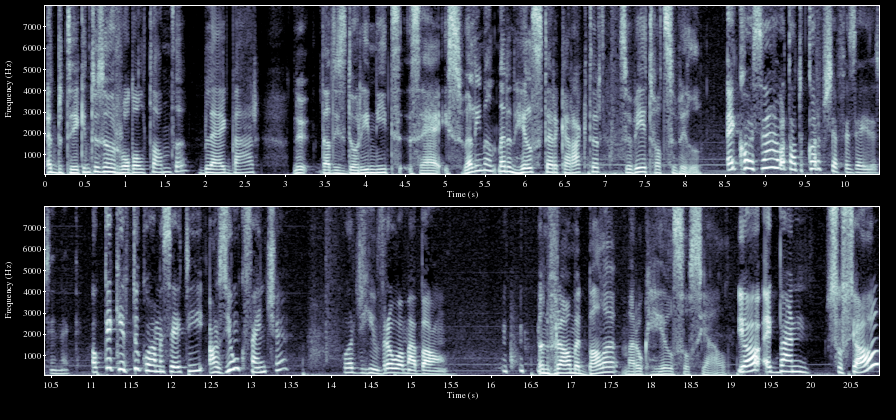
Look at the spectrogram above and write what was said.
Het betekent dus een roddeltante, blijkbaar. Nu, dat is Doreen niet. Zij is wel iemand met een heel sterk karakter. Ze weet wat ze wil. Ik ga zeggen wat dat de korpschef zei toen ik. Als ik hier toe kwam, zei hij... Als jong ventje word je geen vrouw met ballen. Een vrouw met ballen, maar ook heel sociaal. Ja, ik ben sociaal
